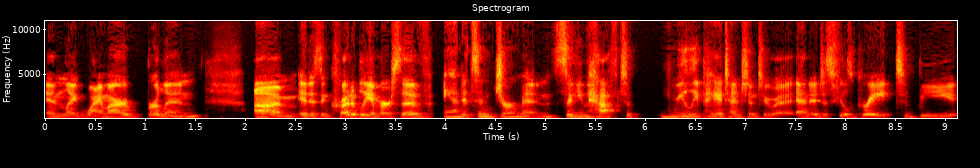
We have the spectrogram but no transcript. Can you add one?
in like Weimar, Berlin. Um, it is incredibly immersive and it's in German. So you have to really pay attention to it. And it just feels great to be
